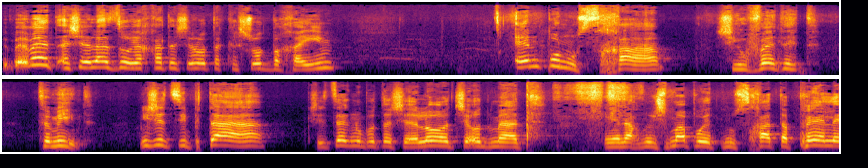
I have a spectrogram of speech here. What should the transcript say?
ובאמת, השאלה הזו היא אחת השאלות הקשות בחיים. אין פה נוסחה שהיא עובדת תמיד. מי שציפתה, כשהצגנו פה את השאלות, שעוד מעט אנחנו נשמע פה את נוסחת הפלא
